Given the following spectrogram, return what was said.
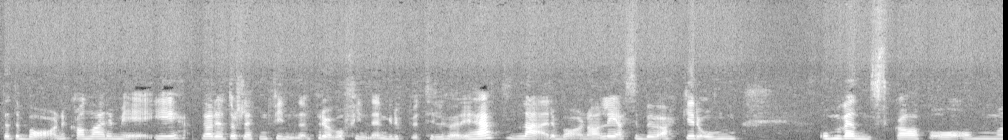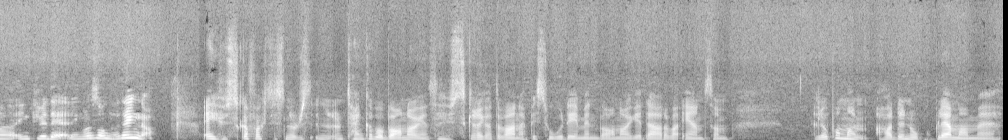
dette barnet kan være med i. Ja, rett og slett finne, prøve å finne en gruppetilhørighet. Lære barna, lese bøker om, om vennskap og om uh, inkludering og sånne ting. da. Jeg husker faktisk, når du, når du, tenker på barnehagen, så husker jeg at det var en episode i min barnehage der det var en som Jeg lurer på om han hadde noen problemer med eh,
